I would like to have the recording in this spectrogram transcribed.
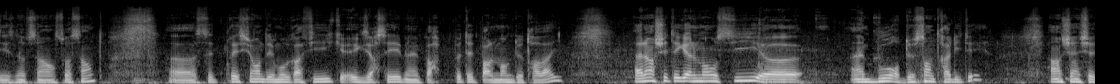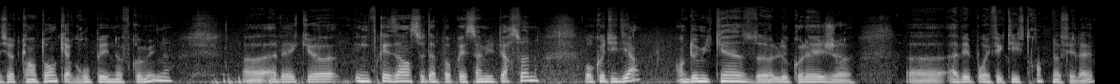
1960. cette pression démographique exercée ben, peut-être par le manque de travail. Alanche est également aussi un bourg de centralité ancien chef de canton qui a regroupé neuf communes, euh, avec euh, une présence d'à peu près 5000 personnes au quotidien. En 2015, le collège euh, avait pour effectif 39 élèves.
